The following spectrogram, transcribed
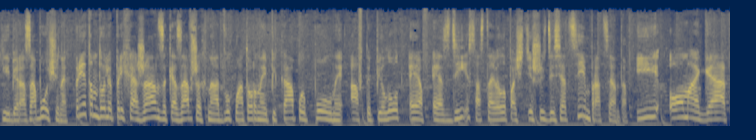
киберазабоченных. При этом доля прихожан, заказавших на двухмоторные пикапы полный автопилот FSD, составила почти 67%. И, о май гад,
